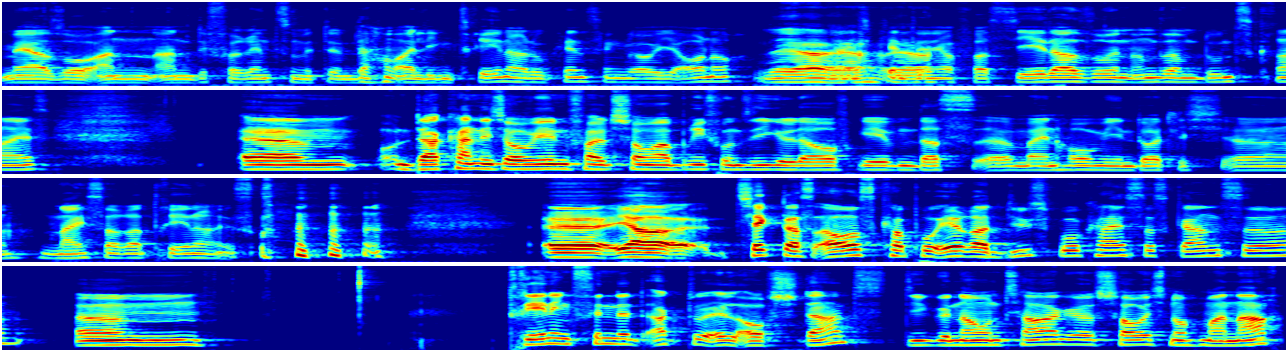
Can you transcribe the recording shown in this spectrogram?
mehr so an, an Differenzen mit dem damaligen Trainer. Du kennst ihn, glaube ich, auch noch. Ja, ja, Ja, ich kenne ja. den ja fast jeder so in unserem Dunstkreis. Ähm, und da kann ich auf jeden Fall schon mal Brief und Siegel darauf geben, dass äh, mein Homie ein deutlich äh, nicerer Trainer ist. äh, ja, check das aus. Capoeira Duisburg heißt das Ganze. Ähm, Training findet aktuell auch statt. Die genauen Tage schaue ich nochmal nach.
